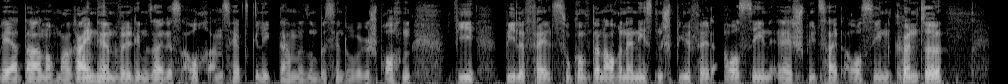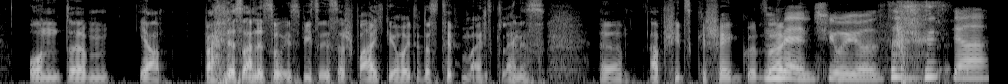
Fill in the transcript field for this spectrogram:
Wer da nochmal reinhören will, dem sei das auch ans Herz gelegt. Da haben wir so ein bisschen drüber gesprochen, wie Bielefelds Zukunft dann auch in der nächsten Spielfeld aussehen, äh, Spielzeit aussehen könnte. Und ähm, ja, weil das alles so ist, wie es ist, erspare ich dir heute das Tippen als kleines äh, Abschiedsgeschenk und sage. Mensch, Julius, das ist ja.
